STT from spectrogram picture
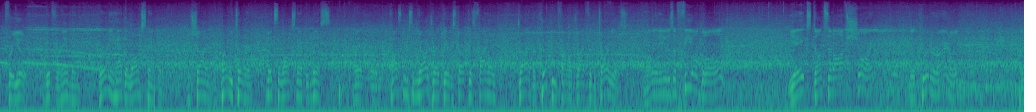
it for you. Good for him. And Burney had the long snapper. And Sean, the punt returner, makes the long snapper miss. And uh, it cost him some yards right there to start this final drive, or could be final drive for the Tar Heels. All they need is a field goal. Yates dumps it off short to Cooter Arnold. A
